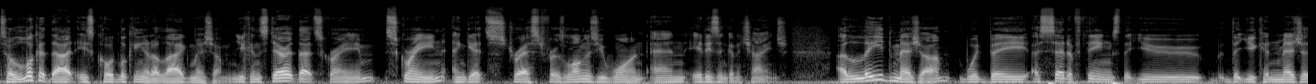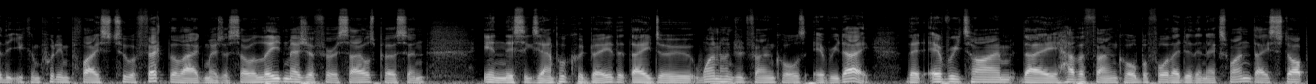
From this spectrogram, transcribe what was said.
To look at that is called looking at a lag measure. You can stare at that screen screen and get stressed for as long as you want, and it isn't going to change. A lead measure would be a set of things that you that you can measure that you can put in place to affect the lag measure. So a lead measure for a salesperson in this example could be that they do 100 phone calls every day. That every time they have a phone call before they do the next one, they stop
